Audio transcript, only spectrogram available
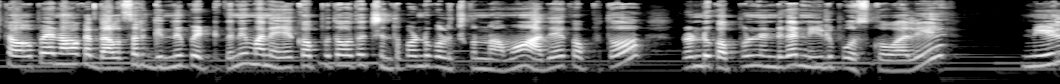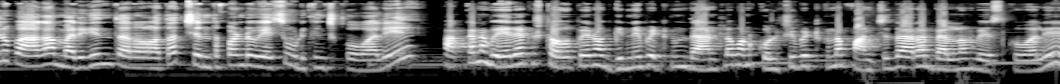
స్టవ్ పైన ఒక దలసరి గిన్నె పెట్టుకుని మనం ఏ కప్పుతో అయితే చింతపండు కొలుచుకున్నామో అదే కప్పుతో రెండు కప్పుల నిండుగా నీళ్ళు పోసుకోవాలి. నీళ్ళు బాగా మరిగిన తర్వాత చింతపండు వేసి ఉడికించుకోవాలి. పక్కన వేరే స్టవ్ పైన ఒక గిన్నె పెట్టుకుని దాంట్లో మనం కొలిచి పెట్టుకున్న పంచదార బెల్లం వేసుకోవాలి.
